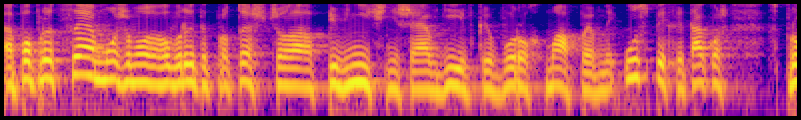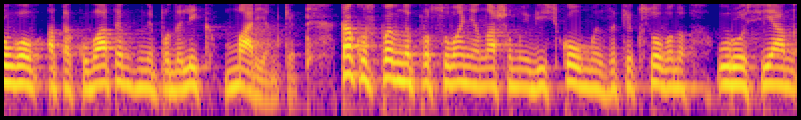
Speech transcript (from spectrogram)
Е, Попри це, можемо говорити про те, що північніше Авдіївки ворог мав певний успіх і також спробував атакувати неподалік Мар'янки. Також певне просування нашими військовими зафіксовано у росіян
